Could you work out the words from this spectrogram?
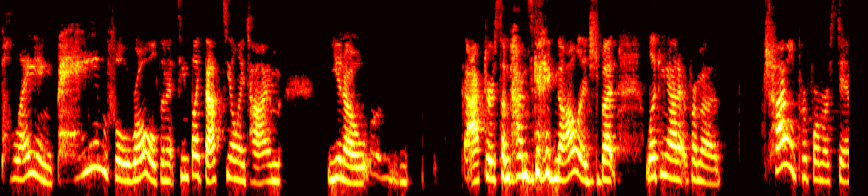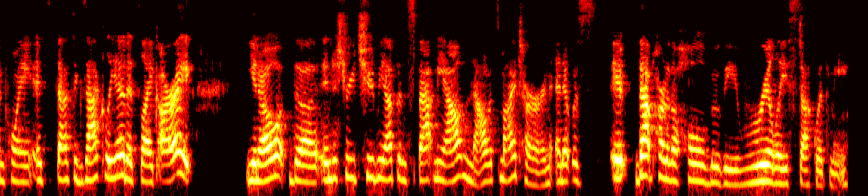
playing painful roles. And it seems like that's the only time, you know, actors sometimes get acknowledged, but looking at it from a child performer standpoint, it's that's exactly it. It's like, all right, you know, the industry chewed me up and spat me out, and now it's my turn. And it was it that part of the whole movie really stuck with me.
